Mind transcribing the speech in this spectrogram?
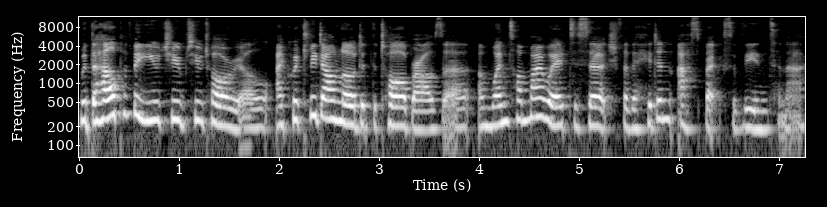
With the help of a YouTube tutorial, I quickly downloaded the Tor browser and went on my way to search for the hidden aspects of the internet.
